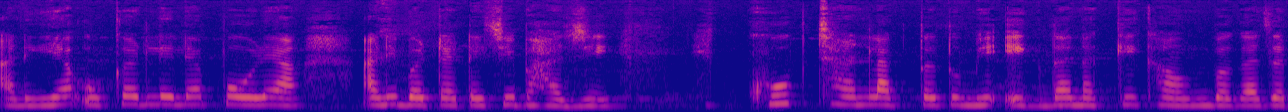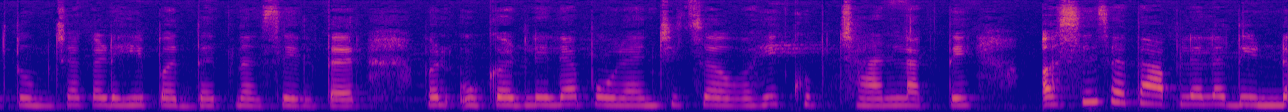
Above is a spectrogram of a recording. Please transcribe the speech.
आणि ह्या उकडलेल्या पोळ्या आणि बटाट्याची भाजी खूप छान लागतं. तुम्ही एकदा नक्की खाऊन बघा. जर तुमच्याकडे ही पद्धत नसेल तर. पण उकडलेल्या पोळ्यांची चवही खूप छान लागते. असेच आता आपल्याला दिंड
